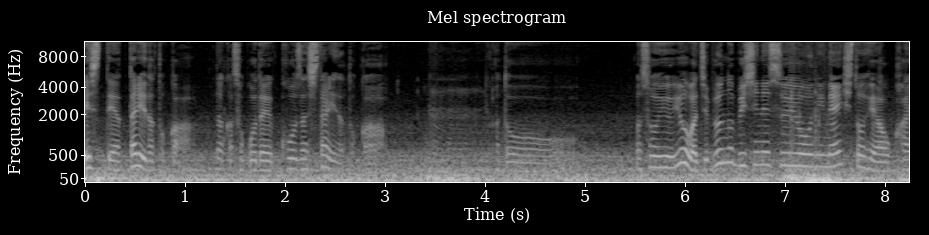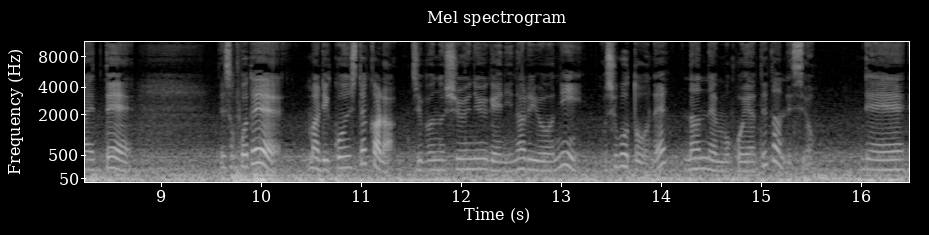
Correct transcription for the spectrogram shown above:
エステやったりだとかなんかそこで講座したりだとか、うん、あと、まあ、そういう要は自分のビジネス用にね一部屋を変えてでそこで、まあ、離婚してから自分の収入源になるようにお仕事をね何年もこうやってたんですよ。で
